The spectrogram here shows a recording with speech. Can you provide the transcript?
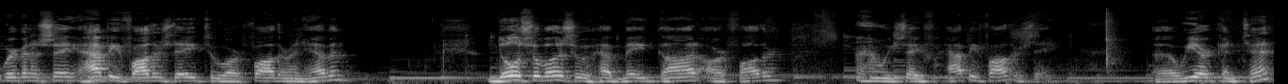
we're going to say Happy Father's Day to our Father in heaven. Those of us who have made God our Father, we say Happy Father's Day. Uh, we are content,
